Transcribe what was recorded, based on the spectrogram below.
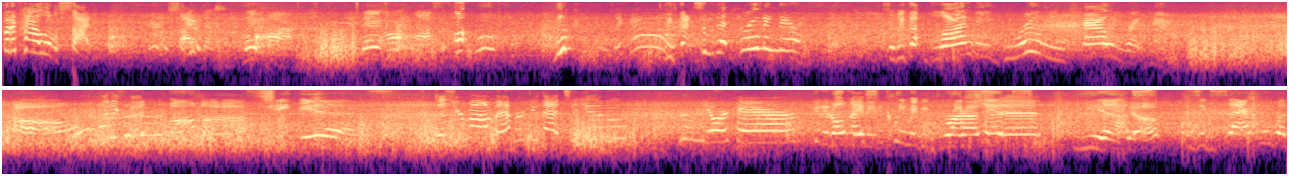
but a kind of little side. Little side this. They are. They are awesome. Oh, oh look, They go. We've got some of that grooming there. So we've got Blondie grooming Callie right now. Oh, what a good mama. She is. Does your mom ever do that to you? Groom your hair? Get it all nice Maybe and clean, maybe brush, Brush it. it? Yes. Yep. Is exactly what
